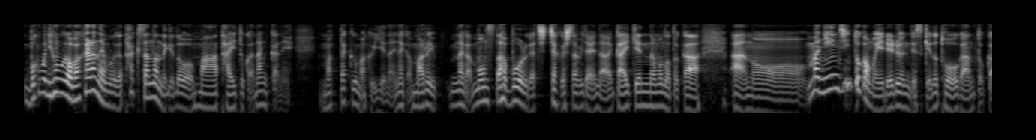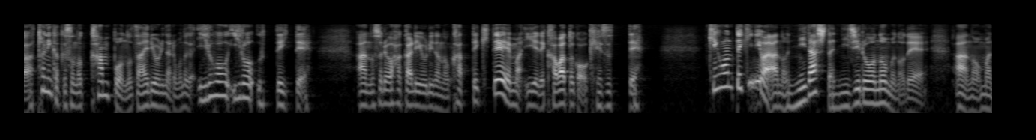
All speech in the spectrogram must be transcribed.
僕も日本語がわからないものがたくさんなんだけどまあタイとかなんかね全くうまく言えない。なんか丸いなんかモンスターボールがちっちゃくしたみたいな外見のものとかあのー、まあ人参とかも入れるんですけど冬瓜とか。とにかくその漢方の材料になるものがいろいろ売っていてあのそれを量り売りなのを買ってきて、まあ、家で皮とかを削って基本的にはあの煮出した煮汁を飲むのであの、まあ、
